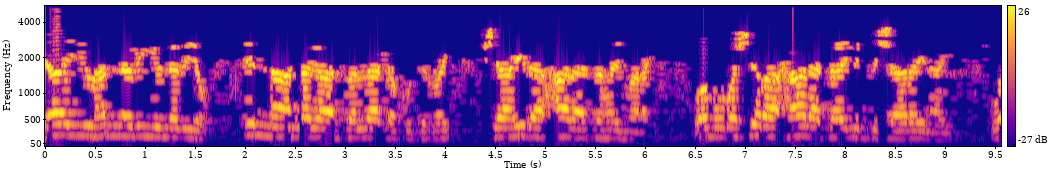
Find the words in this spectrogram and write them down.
Yaa ayuha nabiyu nebiyow inaa annaga arsalnaaka ku diray shaahida xaalaa tahay maray. Wa mubashira xaalaa tahay mid bishaaraynay wa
